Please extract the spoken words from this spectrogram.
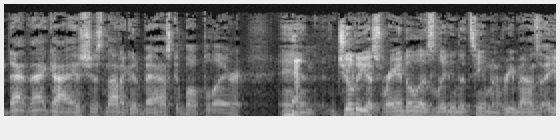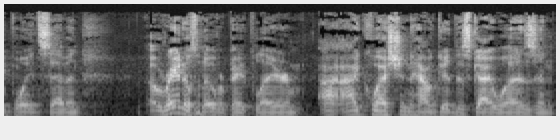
that that guy is just not a good basketball player. And Julius Randle is leading the team in rebounds at eight point seven. Oh, Randle's an overpaid player. I, I questioned how good this guy was and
